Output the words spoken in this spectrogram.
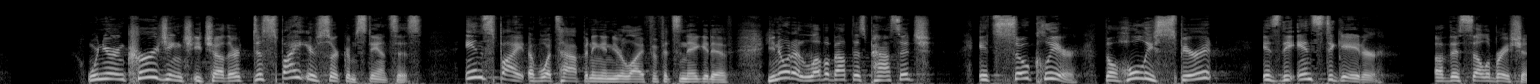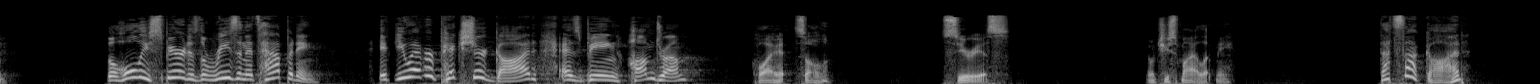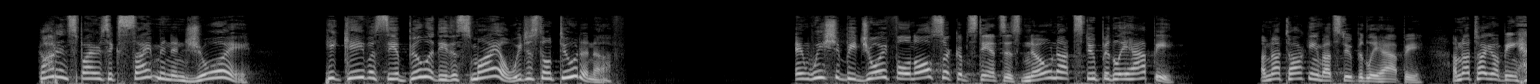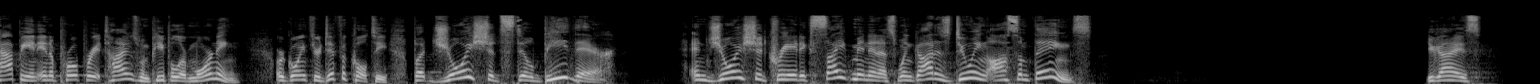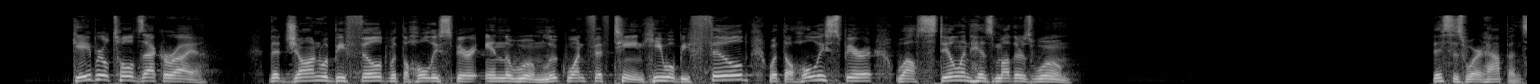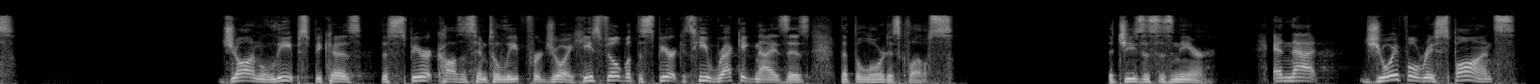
When you're encouraging each other despite your circumstances, in spite of what's happening in your life if it's negative. You know what I love about this passage? It's so clear. The Holy Spirit is the instigator of this celebration. The Holy Spirit is the reason it's happening. If you ever picture God as being humdrum, quiet, solemn, serious, don't you smile at me. That's not God. God inspires excitement and joy. He gave us the ability to smile. We just don't do it enough. And we should be joyful in all circumstances. No, not stupidly happy. I'm not talking about stupidly happy. I'm not talking about being happy in inappropriate times when people are mourning or going through difficulty. But joy should still be there. And joy should create excitement in us when God is doing awesome things. You guys, Gabriel told Zechariah that John would be filled with the Holy Spirit in the womb. Luke 1:15. He will be filled with the Holy Spirit while still in his mother's womb. This is where it happens. John leaps because the Spirit causes him to leap for joy. He's filled with the Spirit because he recognizes that the Lord is close, that Jesus is near. And that joyful response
